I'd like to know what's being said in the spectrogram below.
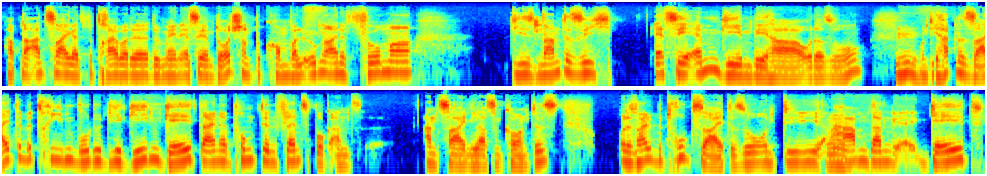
habe eine Anzeige als Betreiber der Domain SEM Deutschland bekommen, weil irgendeine Firma, die nannte sich SEM GmbH oder so. Mhm. Und die hat eine Seite betrieben, wo du dir gegen Geld deine Punkte in Flensburg an, anzeigen lassen konntest. Und es war halt eine Betrugsseite so. Und die mhm. haben dann Geld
